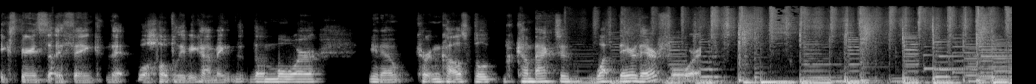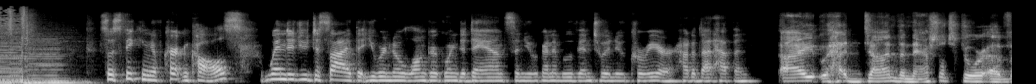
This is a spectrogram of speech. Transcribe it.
experiences, I think that will hopefully be coming, the more, you know, curtain calls will come back to what they're there for. So, speaking of curtain calls, when did you decide that you were no longer going to dance and you were going to move into a new career? How did that happen? I had done the national tour of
